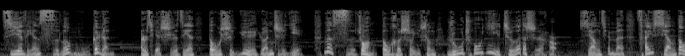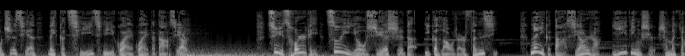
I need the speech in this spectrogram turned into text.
接连死了五个人，而且时间都是月圆之夜，那死状都和水生如出一辙的时候，乡亲们才想到之前那个奇奇怪怪的大仙儿。据村里最有学识的一个老人分析，那个大仙儿啊，一定是什么妖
